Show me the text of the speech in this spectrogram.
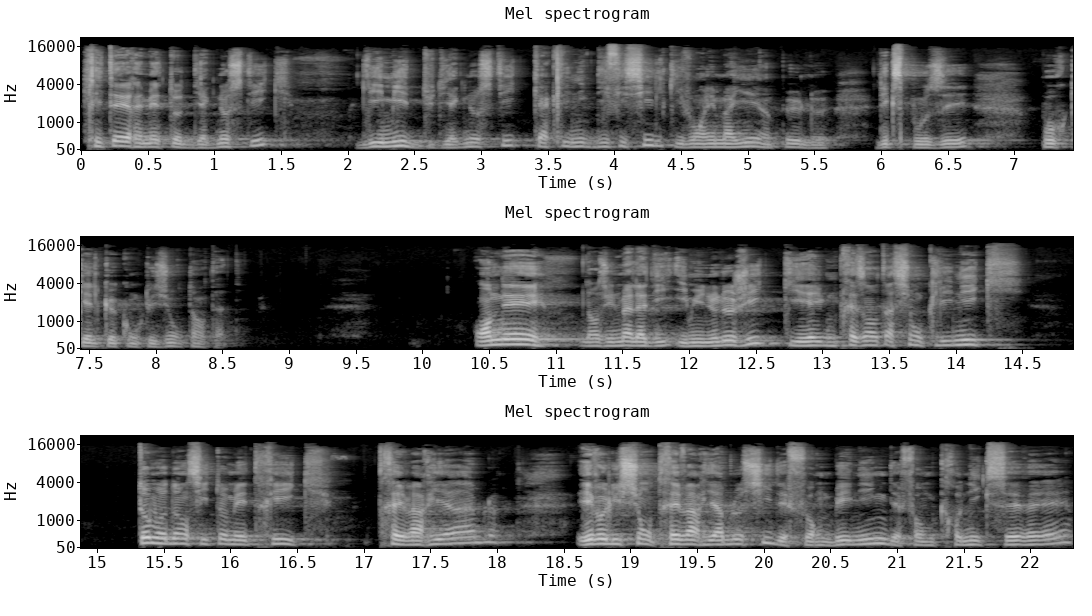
critères et méthodes diagnostiques, limites du diagnostic, cas cliniques difficiles qui vont émailler un peu l'exposé pour quelques conclusions tentatives. On est dans une maladie immunologique qui a une présentation clinique tomodensitométrique très variable, évolution très variable aussi des formes bénignes, des formes chroniques sévères,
